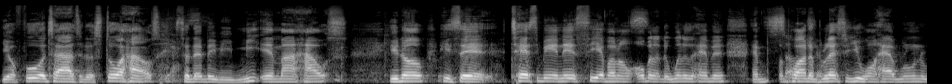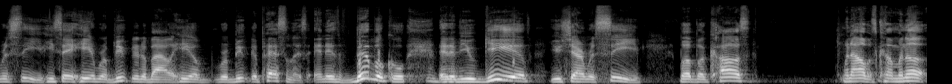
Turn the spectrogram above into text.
your full tithe to the storehouse, so there may be meat in my house. You know, he said, test me in this, see if I don't open up the windows of heaven and part of blessing you won't have room to receive. He said he'll rebuke the devourer, he'll rebuke the pestilence. And it's biblical that if mm-hmm. you give, you shall receive. But because when I was coming up,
